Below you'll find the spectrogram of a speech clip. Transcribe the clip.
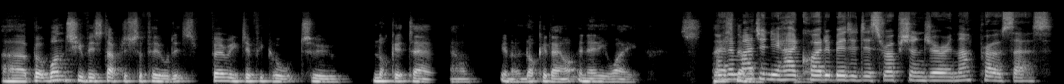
Uh, but once you've established the field, it's very difficult to knock it down, you know, knock it out in any way. I'd it's never- imagine you had quite a bit of disruption during that process.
